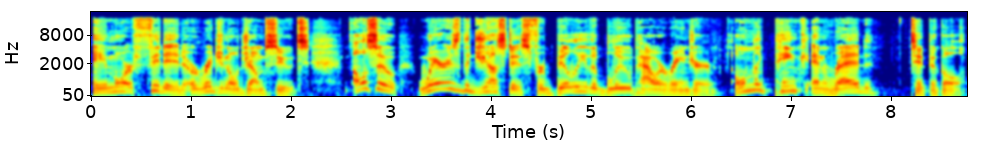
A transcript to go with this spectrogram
a more fitted original jumpsuit. Also, where is the justice for Billy the Blue Power Ranger? Only pink and red? Typical.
